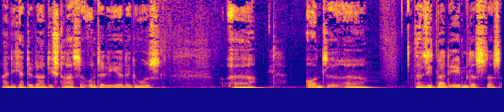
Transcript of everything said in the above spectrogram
eigentlich hätte da die Straße unter die Erde gemusst. Äh, und äh, da sieht man eben, dass das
